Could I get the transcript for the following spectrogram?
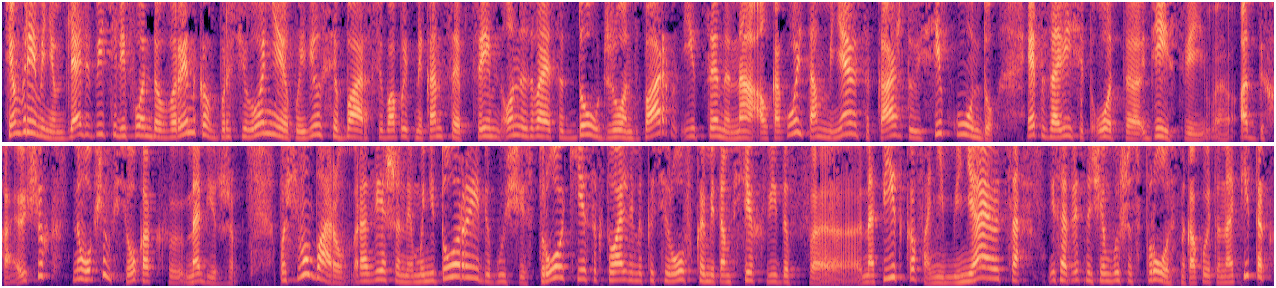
Тем временем для любителей фондового рынка в Барселоне появился бар с любопытной концепцией. Он называется Dow Jones Bar, и цены на алкоголь там меняются каждую секунду. Это зависит от э, действий э, отдыхающих. Ну, в общем, все как на бирже. По всему бару развешаны мониторы, бегущие строки с актуальными котировками там всех видов э, напитков, они меняются. И, соответственно, чем выше спрос на какой-то напиток,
